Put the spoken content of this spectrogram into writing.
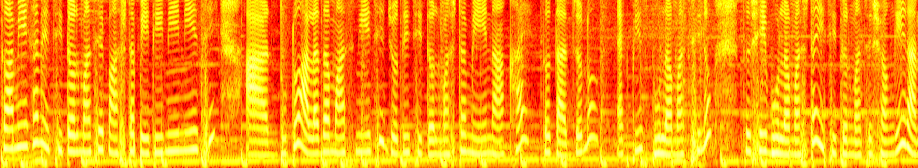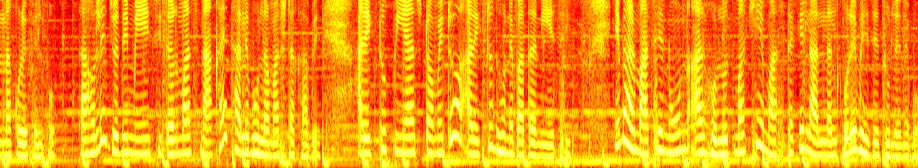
তো আমি এখানে চিতল মাছের পাঁচটা পেটি নিয়ে নিয়েছি। আর দুটো আলাদা মাছ নিয়েছি। যদি চিতল মাছটা মেয়ে না খায়, তো তার জন্য এক পিস ভোলা মাছ ছিল। তো সেই ভোলা মাছটা এই চিতল মাছের সঙ্গেই রান্না করে ফেলব। তাহলে যদি মেয়ে চিতল মাছ না খায়, তাহলে ভোলা মাছটা খাবে। আর একটু পেঁয়াজ, টমেটো আর একটু ধনে পাতা নিয়েছি। এবার মাছে নুন আর হলুদ মাখিয়ে মাছটাকে লাল লাল করে ভেজে তুলে নেব।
